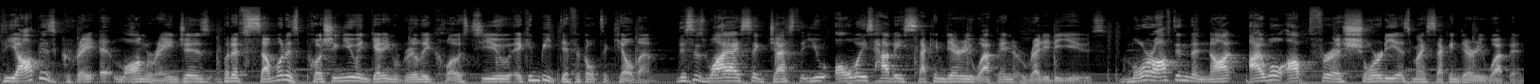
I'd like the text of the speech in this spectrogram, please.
The op is great at long ranges, but if someone is pushing you and getting really close to you, it can be difficult to kill them. This is why I suggest that you always have a secondary weapon ready to use. More often than not, I will opt for a shorty as my secondary weapon.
